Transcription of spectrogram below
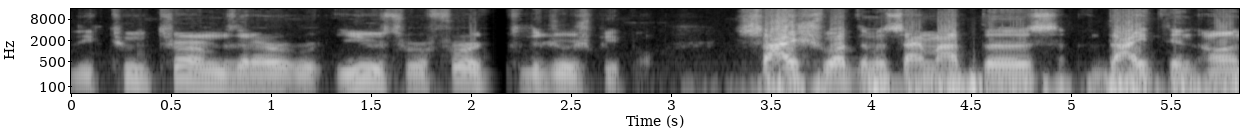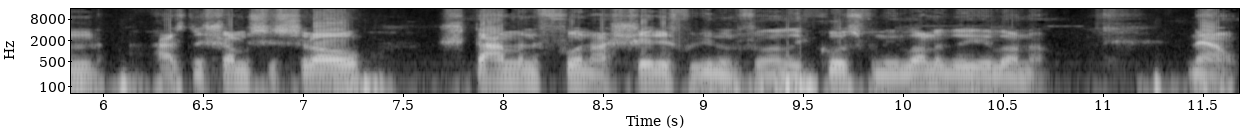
the two terms that are used to refer to the Jewish people. Now,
